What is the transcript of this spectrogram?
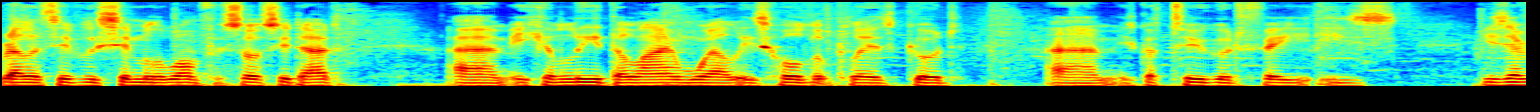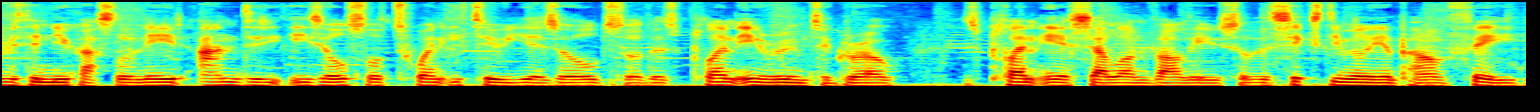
relatively similar one for Sociedad. Um, he can lead the line well. His hold up play is good. Um, he's got two good feet. He's he's everything Newcastle need, and he's also 22 years old. So there's plenty of room to grow. There's plenty of sell-on value. So the 60 million pound fee,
